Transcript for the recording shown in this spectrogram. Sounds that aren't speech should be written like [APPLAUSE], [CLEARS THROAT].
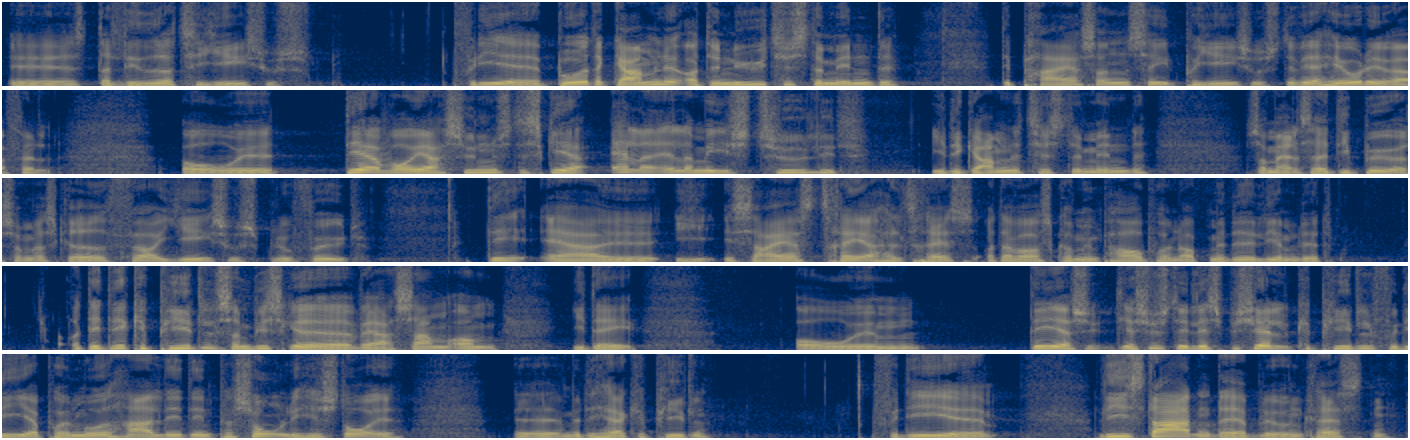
øh, der leder til Jesus. Fordi øh, både det gamle og det nye testamente, det peger sådan set på Jesus. Det vil jeg hæve det i hvert fald. Og øh, der, hvor jeg synes, det sker aller, allermest tydeligt i det gamle testamente, som altså er de bøger, som er skrevet før Jesus blev født, det er øh, i Esajas 53, og der var også kommet en powerpoint op med det lige om lidt. Og det er det kapitel, som vi skal være sammen om i dag. Og øh, det, jeg, jeg synes, det er et lidt specielt kapitel, fordi jeg på en måde har lidt en personlig historie øh, med det her kapitel. Fordi øh, lige i starten, da jeg blev en kristen,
